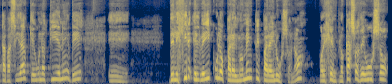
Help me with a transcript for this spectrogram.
capacidad que uno tiene de, eh, de elegir el vehículo para el momento y para el uso, ¿no? Por ejemplo, casos de uso,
